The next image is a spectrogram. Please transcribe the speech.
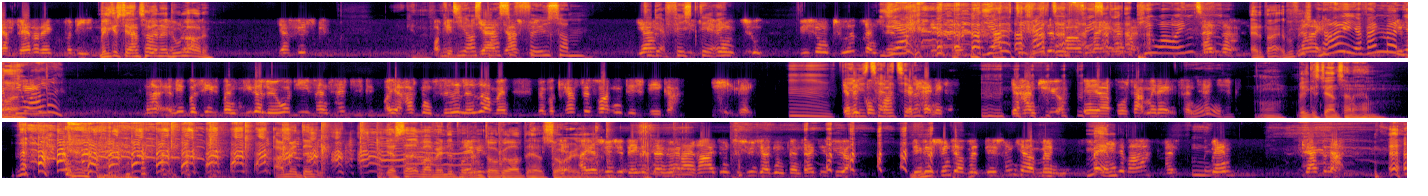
Jeg fatter det ikke, fordi... Hvilke stjernetegn er du, Lotte? Jeg er fisk. Og Men de er også jeg- bare så jeg er- følsomme, Ja, de der fisk der, er sådan ikke? tu- vi er sådan nogle tudeprinsesser. Ja, ja, det er rigtigt. Fisk er der piver jo ingenting. Altså, Er det dig? Er du fisk? Nej, jeg er vandmand. Jeg ja. piver aldrig. Nej, lige præcis. Men de der løver, de er fantastiske. Og jeg har haft nogle fede ledere, men, men på kærestefronten, det stikker helt af. Mm, Jeg ved Dennis, ikke, tag hvorfor. det til Jeg dig. kan ikke. Jeg har en tyr, jeg bor sammen med i dag. Fantastisk. Mm. Hvilke stjernetegn er han? Ej, men det, jeg sad bare og ventede på, at den dukkede op, det her. Sorry. Og jeg synes jo, Dennis, jeg hører dig i radioen, så synes jeg, at du er en fantastisk fyr. Det, det synes jeg, det synes jeg, men... Men? Det er bare. Altså, men. Kæreste, nej.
